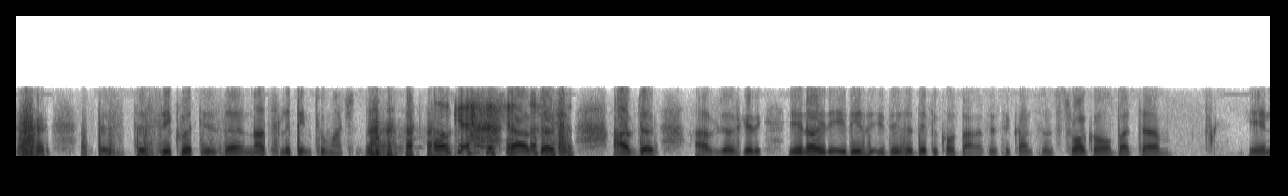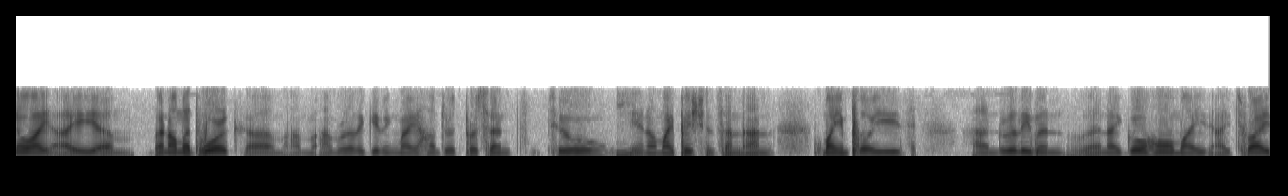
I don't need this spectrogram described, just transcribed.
the the secret is uh, not sleeping too much. okay. yeah, I'm just I'm just I'm just kidding. You know, it, it is it is a difficult balance. It's a constant struggle, but um you know, I I um when I'm at work, um I'm I'm really giving my 100% to, mm-hmm. you know, my patients and and my employees. And really when when I go home, I I try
